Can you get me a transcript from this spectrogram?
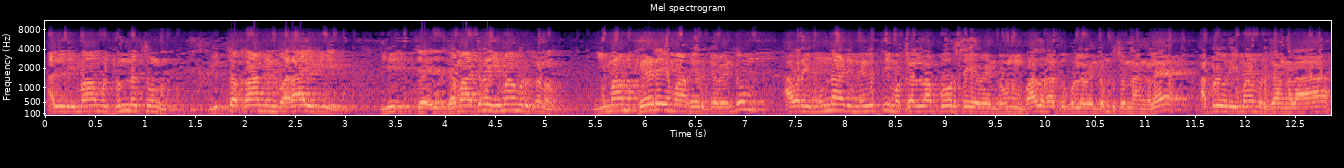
அல் இமாமு ஜுன்னத்தும் யுத்தகாமின் வராயகி. ஜமாத்தினா இமாம் இருக்கணும். இமாம் கேடயமாக இருக்க வேண்டும். அவரை முன்னாடி நிறுத்தி மக்கள் எல்லாம் போர் செய்ய வேண்டும் பாதுகாத்துக் கொள்ள வேண்டும் சொன்னாங்களே அப்படி ஒரு இமாம் இருக்காங்களா?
